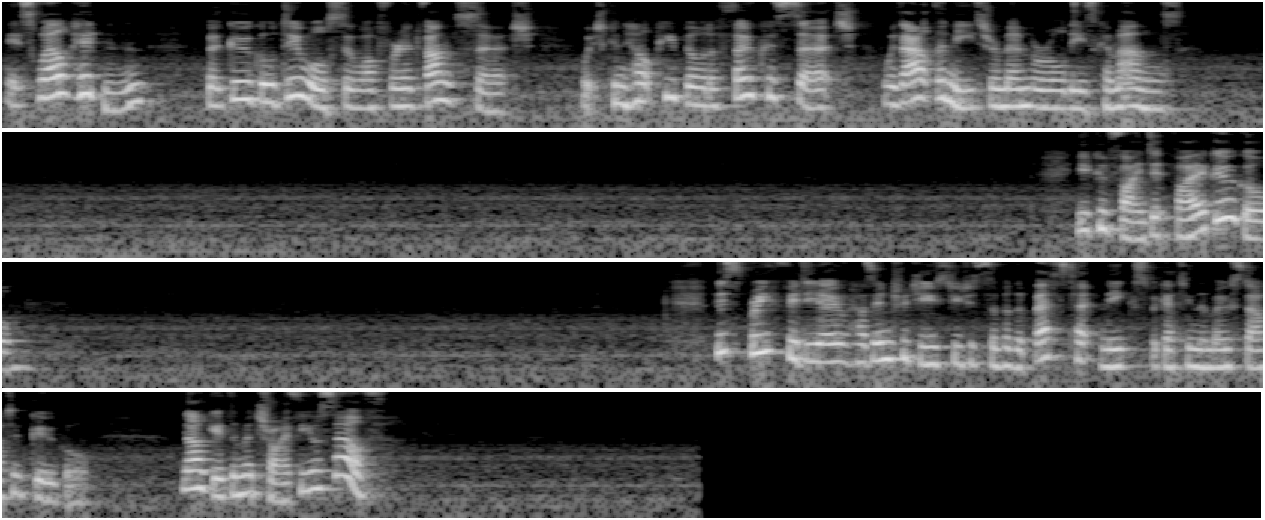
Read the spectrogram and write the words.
It's well hidden, but Google do also offer an advanced search, which can help you build a focused search without the need to remember all these commands. You can find it via Google. This brief video has introduced you to some of the best techniques for getting the most out of Google. Now give them a try for yourself.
